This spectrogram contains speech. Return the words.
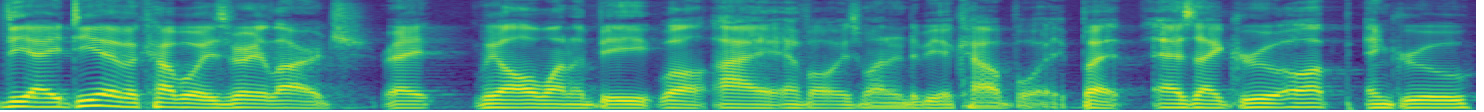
the idea of a cowboy is very large, right? We all want to be, well, I have always wanted to be a cowboy. But as I grew up and grew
